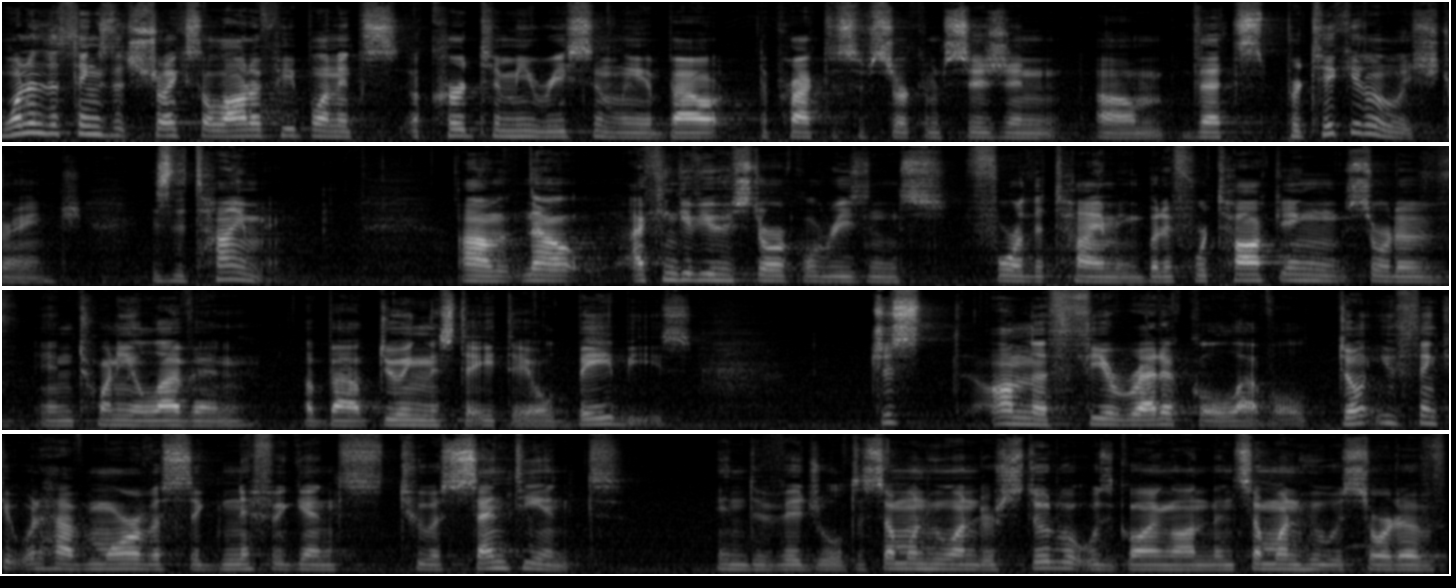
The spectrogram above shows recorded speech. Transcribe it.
one of the things that strikes a lot of people, and it's occurred to me recently about the practice of circumcision um, that's particularly strange, is the timing. Um, now, I can give you historical reasons for the timing, but if we're talking sort of in 2011 about doing this to eight day old babies, just on the theoretical level, don't you think it would have more of a significance to a sentient individual, to someone who understood what was going on, than someone who was sort of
